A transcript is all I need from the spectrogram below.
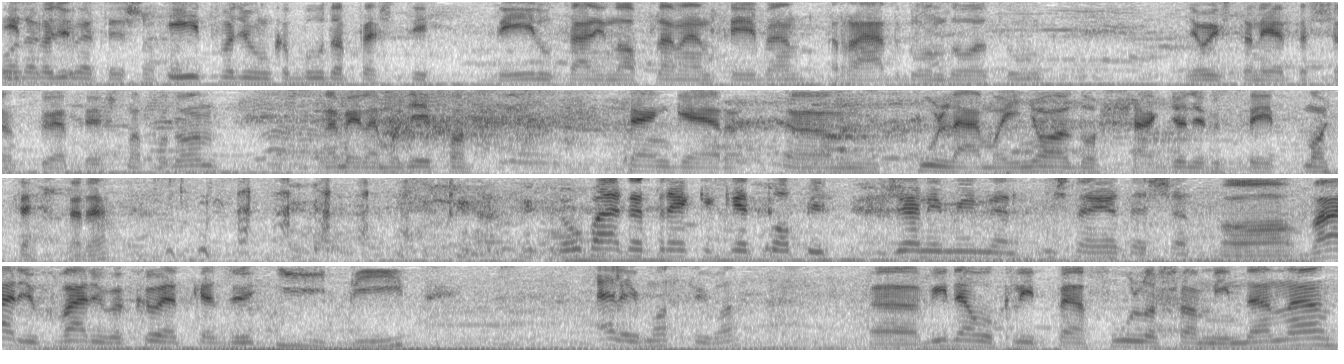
Itt, Boldog vagyunk, születésnapot! itt vagyunk a budapesti délutáni naplementében, rád gondoltunk. Jó Isten éltessen születésnapodon. Remélem, hogy épp a tenger um, hullámai nyaldossák gyönyörű szép nagy testedet. Próbáld a trekkeket, papi! Zseni minden! Isten éltessen! A, várjuk, várjuk a következő EP-t, Elég masszívan. uh, videoklippel, fullosan mindennel.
